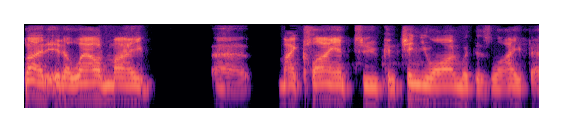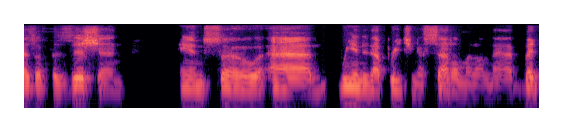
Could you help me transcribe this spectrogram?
But it allowed my uh, my client to continue on with his life as a physician, and so um, we ended up reaching a settlement on that. But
